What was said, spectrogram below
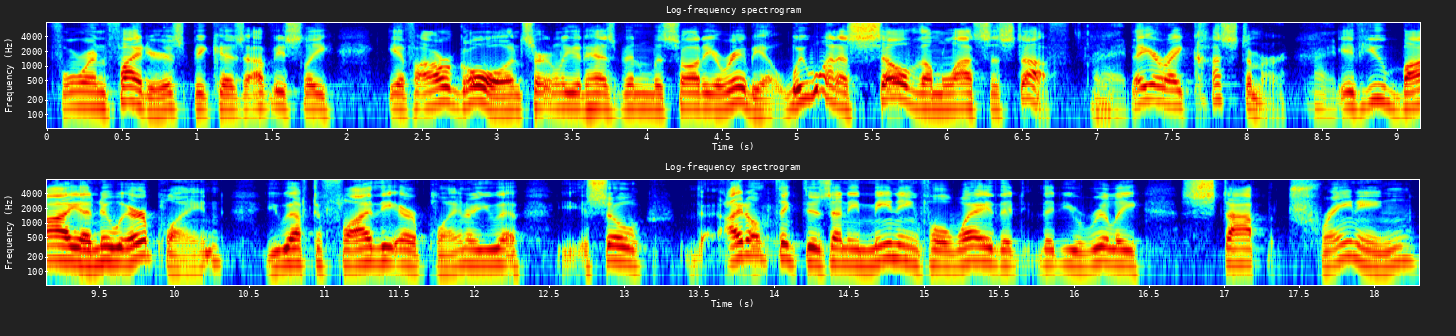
foreign fighters because obviously, if our goal, and certainly it has been with Saudi Arabia, we want to sell them lots of stuff. Right. They are a customer. Right. If you buy a new airplane, you have to fly the airplane, or you have so. I don't think there's any meaningful way that, that you really stop training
